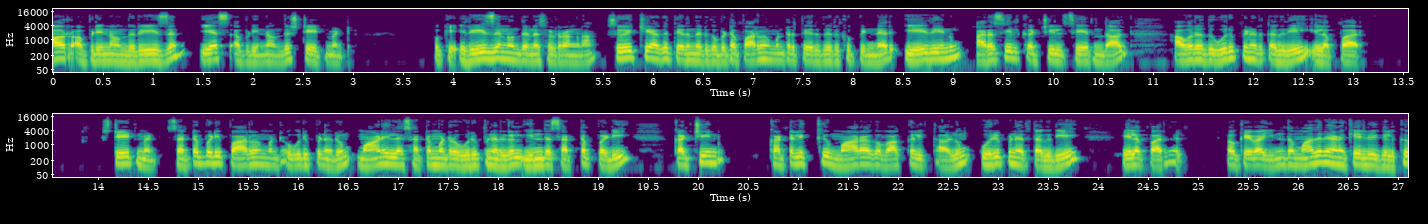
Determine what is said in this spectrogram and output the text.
ஆர் அப்படின்னா வந்து ரீசன் எஸ் அப்படின்னா வந்து ஸ்டேட்மெண்ட் ஓகே ரீசன் வந்து என்ன சொல்கிறாங்கன்னா சுயேட்சையாக தேர்ந்தெடுக்கப்பட்ட பாராளுமன்ற தேர்தலுக்கு பின்னர் ஏதேனும் அரசியல் கட்சியில் சேர்ந்தால் அவரது உறுப்பினர் தகுதியை இழப்பார். ஸ்டேட்மெண்ட் சட்டப்படி பாராளுமன்ற உறுப்பினரும் மாநில சட்டமன்ற உறுப்பினர்கள் இந்த சட்டப்படி கட்சியின் கட்டளைக்கு மாறாக வாக்களித்தாலும் உறுப்பினர் தகுதியை இழப்பார்கள். ஓகேவா இந்த மாதிரியான கேள்விகளுக்கு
